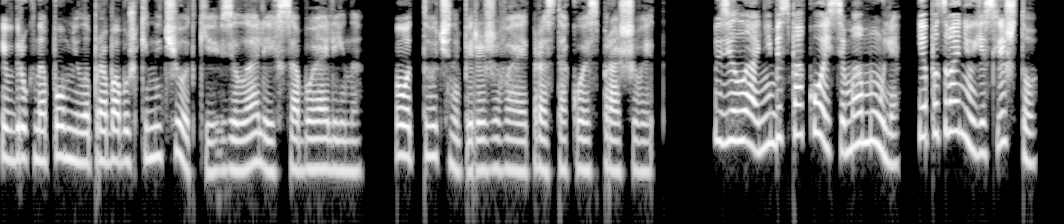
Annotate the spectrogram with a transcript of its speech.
и вдруг напомнила про бабушкины четки, взяла ли их с собой Алина. Вот точно переживает, раз такое спрашивает. «Взяла, не беспокойся, мамуля, я позвоню, если что».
